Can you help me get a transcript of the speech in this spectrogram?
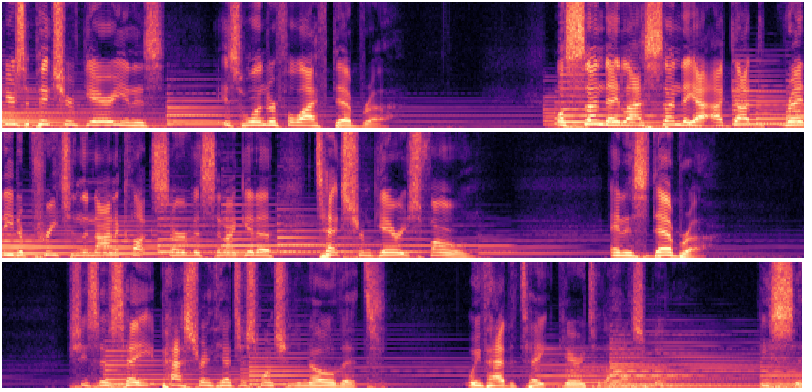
Here's a picture of Gary and his, his wonderful wife, Deborah. Well, Sunday, last Sunday, I, I got ready to preach in the nine o'clock service, and I get a text from Gary's phone, and it's Deborah. She says, Hey, Pastor Anthony, I just want you to know that we've had to take Gary to the hospital. He's sick.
